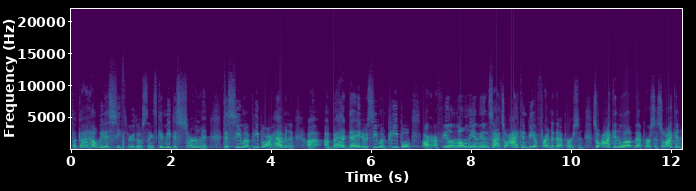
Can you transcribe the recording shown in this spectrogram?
But God, help me to see through those things. Give me discernment to see when people are having a, a, a, bad day, to see when people are, are feeling lonely in the inside, so I can be a friend to that person, so I can love that person, so I can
